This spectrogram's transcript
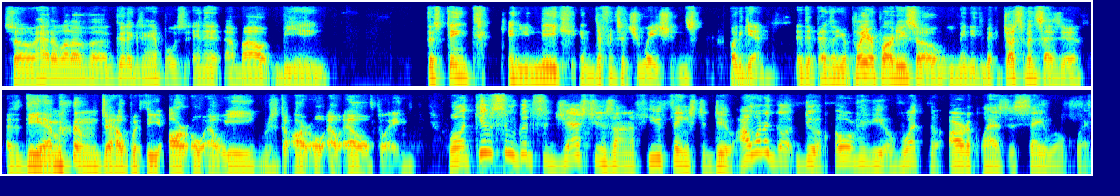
So had a lot of uh, good examples in it about being distinct and unique in different situations. But again, it depends on your player party, so you may need to make adjustments as a as a DM to help with the R O L E versus the R O L L of playing. Well, it gives some good suggestions on a few things to do. I want to go do an overview of what the article has to say, real quick.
